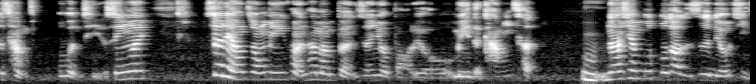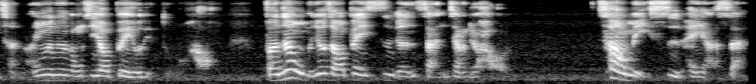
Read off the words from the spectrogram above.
是常见的问题，是因为这两种米款，它们本身有保留米的康层。嗯，那先不说到底是留几层啊，因为那东西要背有点多。好，反正我们就只要背四跟三这样就好了。糙米四，胚芽三。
